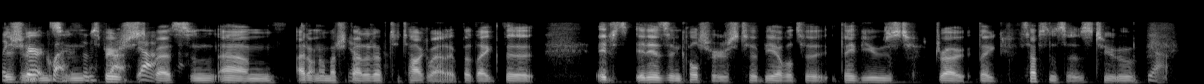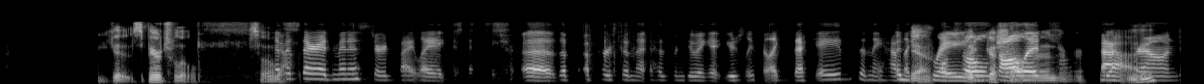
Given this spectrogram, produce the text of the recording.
like visions spirit quests and, and, spirit stuff. Yeah, quests and um I don't know much Yeah. about it up to talk about it, but like the it's it is in cultures to be able to they've used drug like substances to Yeah. get spiritual So Yeah, but they're administered by like uh, the, a person that has been doing it usually for like decades, and they have like yeah, cultural like knowledge, shaman or- Yeah. background,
